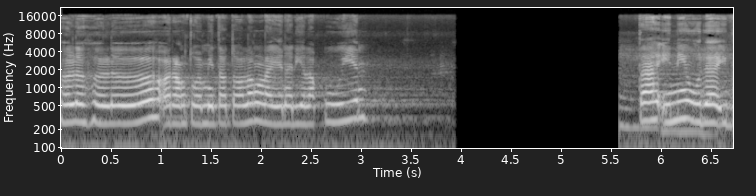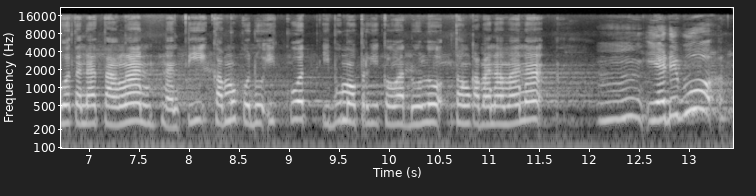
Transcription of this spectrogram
Halo halo, orang tua minta tolong layana dilakuin. Tah, ini udah ibu tanda tangan. Nanti kamu kudu ikut. Ibu mau pergi keluar dulu, tong ke mana-mana. Hmm, iya deh, Bu.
